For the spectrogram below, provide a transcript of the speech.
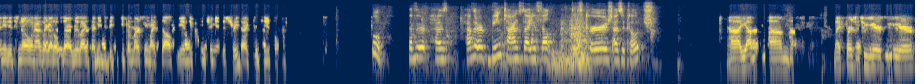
I needed to know, and as I got older, I realized I needed to keep immersing myself in the coaching industry that continue to learn. Cool. Have there has have there been times that you felt discouraged as a coach? Uh, yeah. Um, my first two years here,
